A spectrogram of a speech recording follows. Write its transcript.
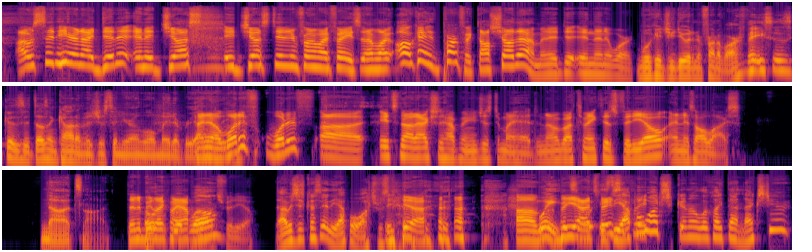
I was sitting here and I did it, and it just it just did it in front of my face, and I'm like, okay, perfect. I'll show them, and it did, and then it worked. Well, could you do it in front of our faces? Because it doesn't count if it's just in your own little made up reality. I know. What if what if uh it's not actually happening, it's just in my head, and I'm about to make this video, and it's all lies. No, it's not. Then it'd be Oh, like my well- Apple Watch video. I was just gonna say the Apple Watch was. Yeah. um, Wait, but yeah, so is the Apple Watch gonna look like that next year?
